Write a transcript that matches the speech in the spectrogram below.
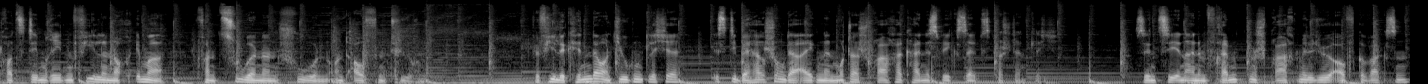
Trotzdem reden viele noch immer von Zuenen, Schuhen und Aufentüren. Für viele Kinder und Jugendliche ist die Beherrschung der eigenen Muttersprache keineswegs selbstverständlich. Sind sie in einem fremden Sprachmilieu aufgewachsen,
